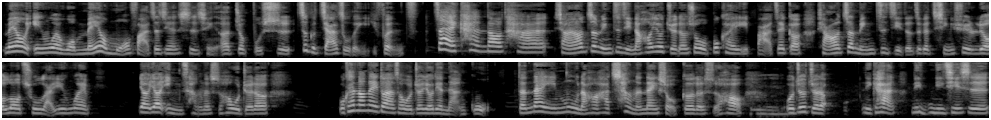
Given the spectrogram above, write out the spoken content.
没有因为我没有魔法这件事情而就不是这个家族的一份子。再看到他想要证明自己，然后又觉得说我不可以把这个想要证明自己的这个情绪流露出来，因为。要要隐藏的时候，我觉得我看到那一段的时候，我觉得有点难过的那一幕。然后他唱的那一首歌的时候，嗯，我就觉得，你看，你你其实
